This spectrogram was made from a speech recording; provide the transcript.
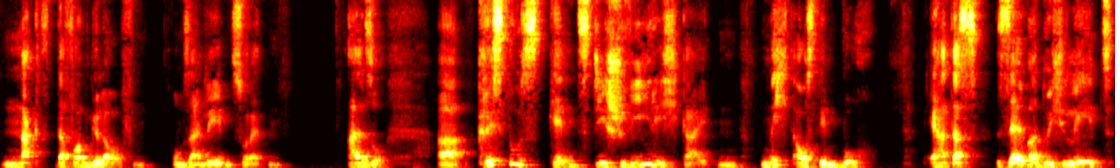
nackt davongelaufen, um sein Leben zu retten. Also, äh, Christus kennt die Schwierigkeiten nicht aus dem Buch. Er hat das selber durchlebt.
